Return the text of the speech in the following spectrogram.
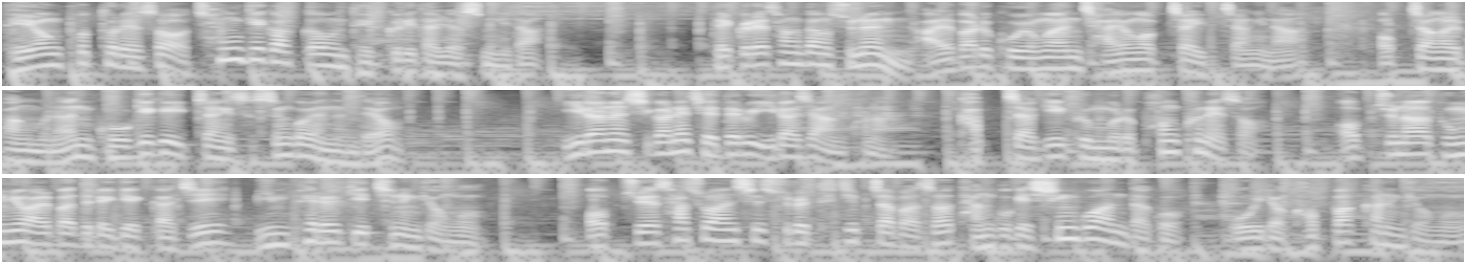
대형 포털에서 천 개 가까운 댓글이 달렸습니다. 댓글의 상당수는 알바를 고용한 자영업자 입장이나 업장을 방문한 고객의 입장에서 쓴 거였는데요. 일하는 시간에 제대로 일하지 않거나 갑자기 근무를 펑크내서 업주나 동료 알바들에게까지 민폐를 끼치는 경우 업주의 사소한 실수를 트집 잡아서 당국에 신고한다고 오히려 겁박하는 경우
